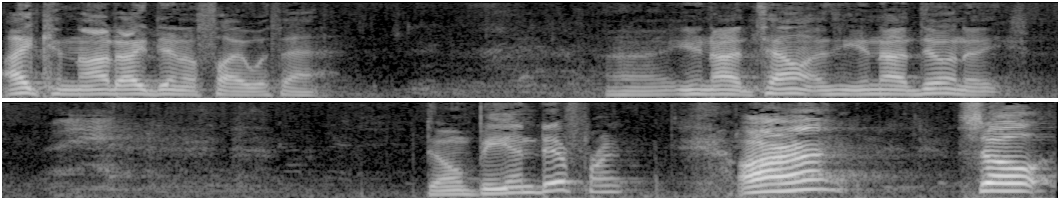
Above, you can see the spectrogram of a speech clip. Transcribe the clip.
I cannot identify with that. Uh, you're not telling, you're not doing it. Don't be indifferent. All right? So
